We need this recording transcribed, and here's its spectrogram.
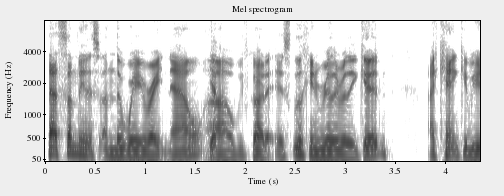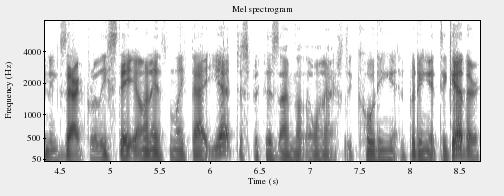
that's something that's underway right now. Yep. Uh, we've got it. It's looking really really good. I can't give you an exact release date on anything like that yet, just because I'm not the one actually coding it and putting it together.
